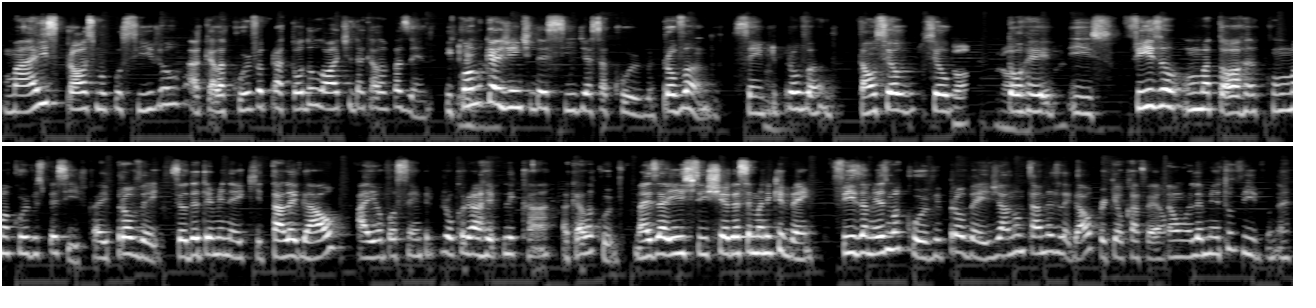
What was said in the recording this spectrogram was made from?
mais próximo possível aquela curva para todo o lote daquela fazenda. E que como legal. que a gente decide essa curva? Provando, sempre hum. provando. Então, se eu, se eu torrei isso Fiz uma torra com uma curva específica, aí provei. Se eu determinei que tá legal, aí eu vou sempre procurar replicar aquela curva. Mas aí, se chega a semana que vem, fiz a mesma curva e provei, já não tá mais legal, porque o café é um elemento vivo, né?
